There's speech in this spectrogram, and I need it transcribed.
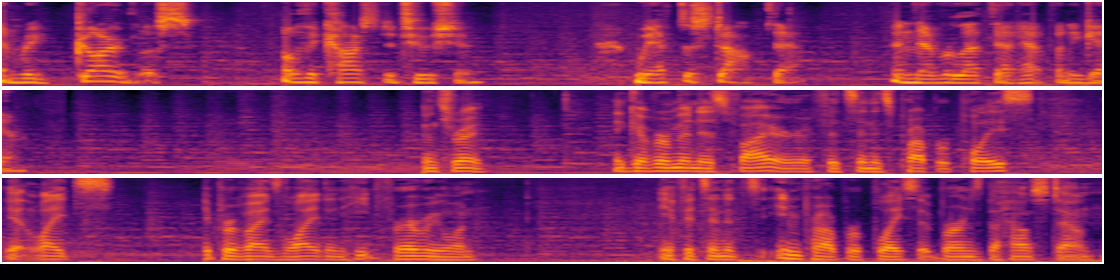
and regardless of the Constitution. We have to stop that and never let that happen again. That's right. A government is fire. If it's in its proper place, it lights, it provides light and heat for everyone. If it's in its improper place, it burns the house down.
